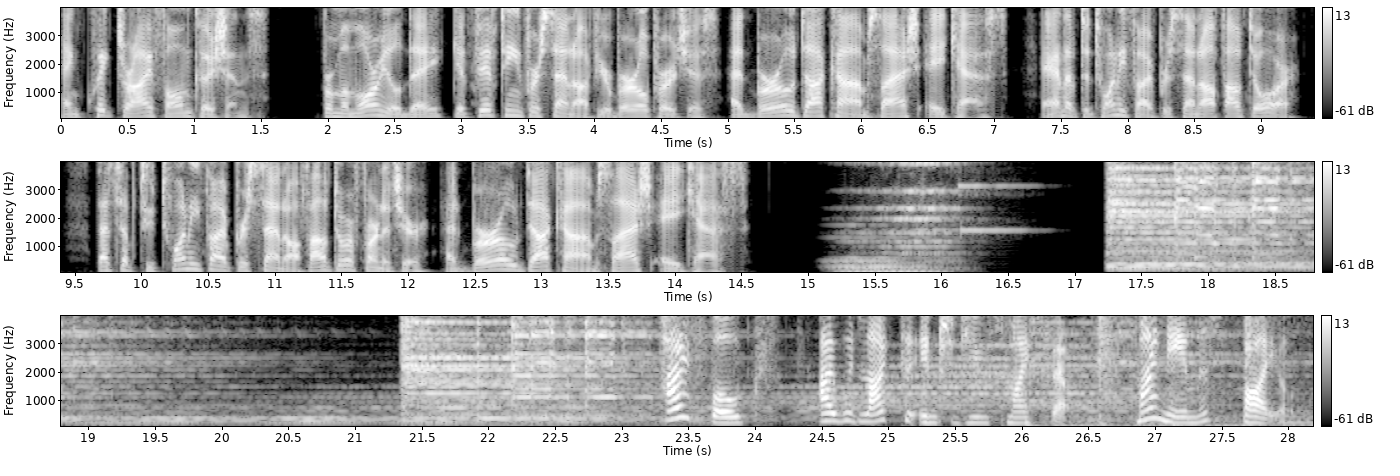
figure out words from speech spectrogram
and quick-dry foam cushions. For Memorial Day, get 15% off your Burrow purchase at burrow.com slash ACAST and up to 25% off outdoor. That's up to 25% off outdoor furniture at burrow.com slash ACAST. Hi, folks. I would like to introduce myself. My name is Payal,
